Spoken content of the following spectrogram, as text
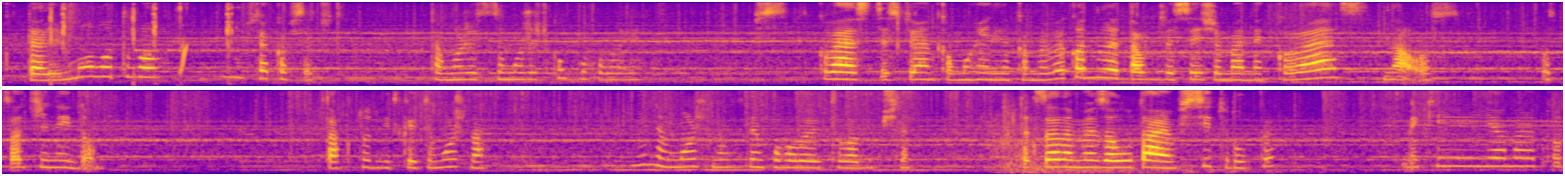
Коктейль молотова. Ну, всяка всячина. Так, може з цим мужичком поговорю. Квести стоянка могильника ми виконали. Там висить у мене квест на ос... осаджений дом. Так, тут відкрити можна? Ні, не можна. З ним поговорити, ладно, пішли. Так, зараз ми залутаємо всі трупи, які я навіть тут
